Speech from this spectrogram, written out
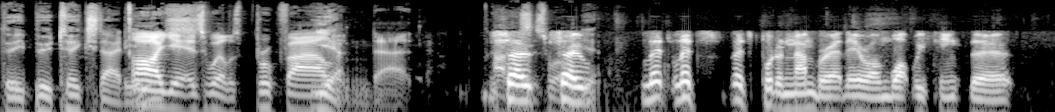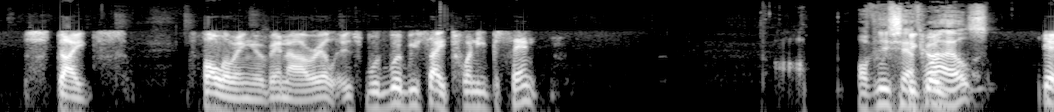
the boutique stadium. Oh yeah, as well as Brookvale Yeah. and uh, So, as well. so Yeah. let, let's let's put a number out there on what we think the state's following of NRL is. Would, would we say twenty percent? Of New South Because- Wales? Yeah.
